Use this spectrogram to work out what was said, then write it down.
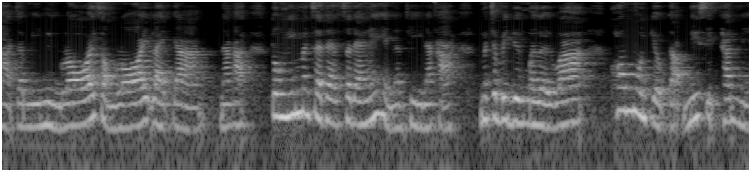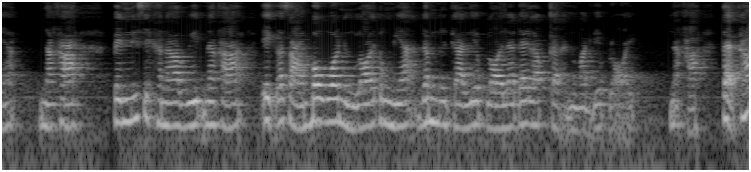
อาจจะมี 100 200 รายการนะคะ ตรงนี้มันจะแสดงให้เห็นทันทีนะคะ มันจะไปดึงมาเลยว่าข้อมูลเกี่ยวกับนิสิตท่านเนี้ยนะคะ เป็นนิสิตคณะวิทย์นะคะ เอกสารบว100 ตรงเนี้ยดำเนินการเรียบร้อยและได้รับการอนุมัติเรียบร้อยนะคะ แต่ถ้า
